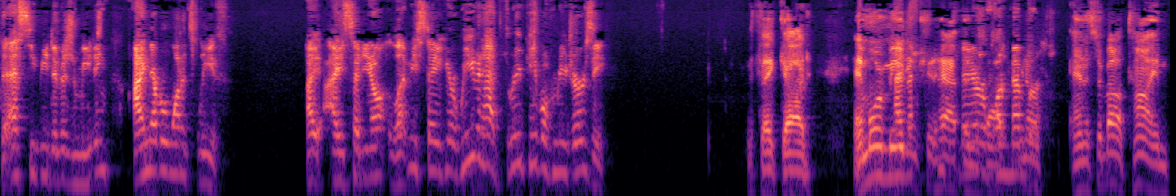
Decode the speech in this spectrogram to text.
the SCV division meeting. I never wanted to leave. I, I said, you know, let me stay here. We even had three people from New Jersey. Thank God. And more meetings should happen. About, you know, and it's about time.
